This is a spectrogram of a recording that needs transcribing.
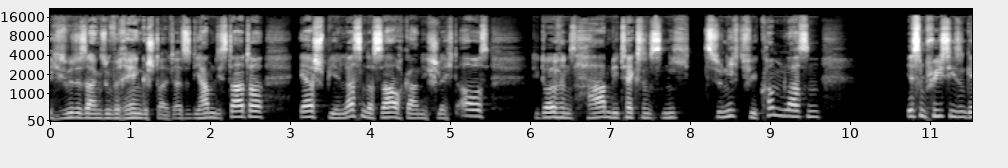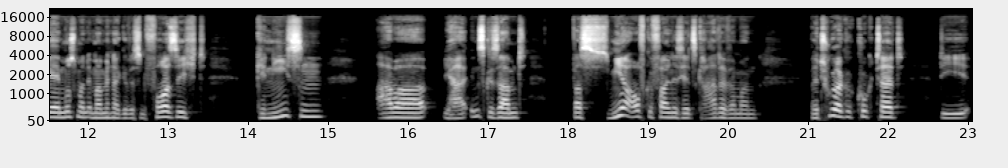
ich würde sagen, souverän gestaltet. Also die haben die Starter erst spielen lassen. Das sah auch gar nicht schlecht aus. Die Dolphins haben die Texans nicht zu nicht viel kommen lassen. Ist ein Preseason-Game, muss man immer mit einer gewissen Vorsicht genießen. Aber ja, insgesamt, was mir aufgefallen ist jetzt gerade, wenn man bei Tour geguckt hat, die,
